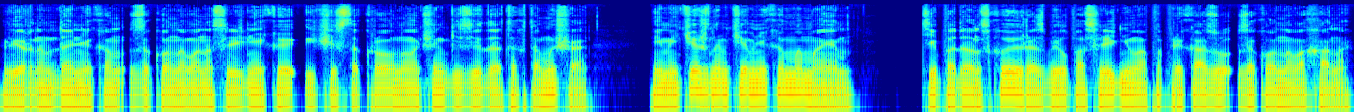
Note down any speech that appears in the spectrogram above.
верным данником законного наследника и чистокровного Чингизида Тахтамыша, и мятежным темником Мамаем. Типа Донской разбил последнего по приказу законного хана.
